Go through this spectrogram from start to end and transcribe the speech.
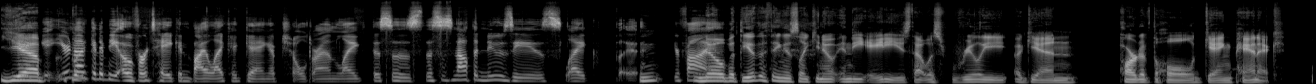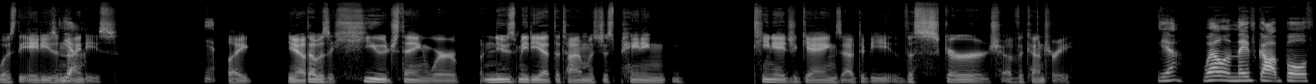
Yeah, you're, you're not going to be overtaken by like a gang of children. Like this is this is not the Newsies. Like you're fine. No, but the other thing is like you know in the '80s that was really again part of the whole gang panic was the '80s and yeah. '90s. Yeah. Like, you know, that was a huge thing where news media at the time was just painting teenage gangs out to be the scourge of the country. Yeah. Well, and they've got both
